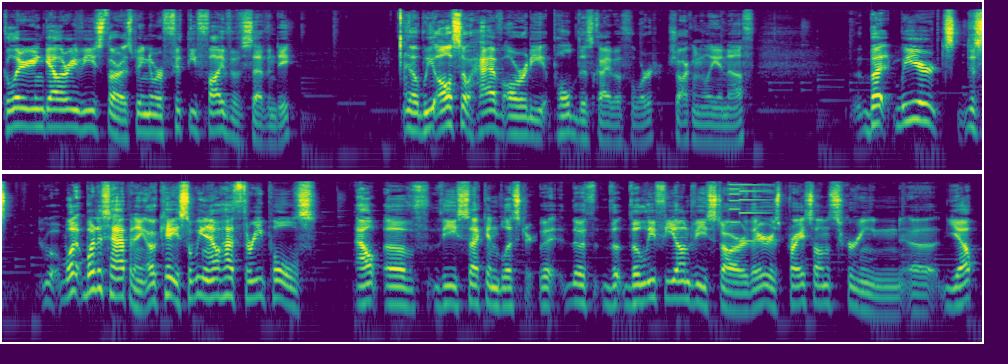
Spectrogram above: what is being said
Galarian Gallery V-Star, this being number 55 of 70. Uh, we also have already pulled this guy before, shockingly enough. But we are just... What What is happening? Okay, so we now have three pulls out of the second blister. The, the, the Leafeon V-Star, there is price on screen. Uh, yep.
